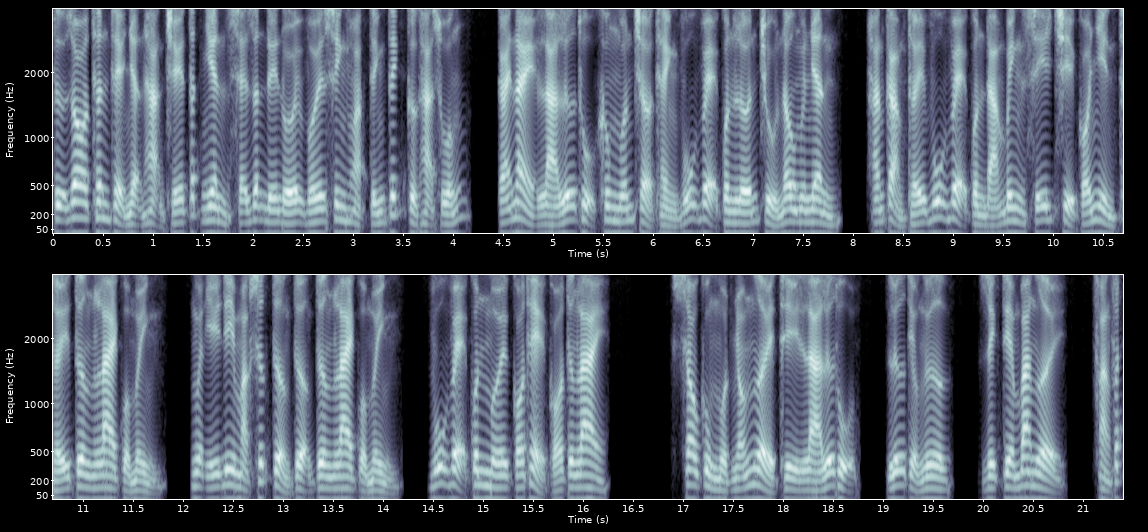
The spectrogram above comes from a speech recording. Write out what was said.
Tự do thân thể nhận hạn chế tất nhiên sẽ dẫn đến đối với sinh hoạt tính tích cực hạ xuống, cái này là lữ thụ không muốn trở thành vũ vệ quân lớn chủ nâu nguyên nhân, hắn cảm thấy vũ vệ quân đám binh sĩ chỉ có nhìn thấy tương lai của mình, nguyện ý đi mặc sức tưởng tượng tương lai của mình, vũ vệ quân mới có thể có tương lai. Sau cùng một nhóm người thì là lữ thụ, lữ tiểu ngư, dịch tiềm ba người, phảng phất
